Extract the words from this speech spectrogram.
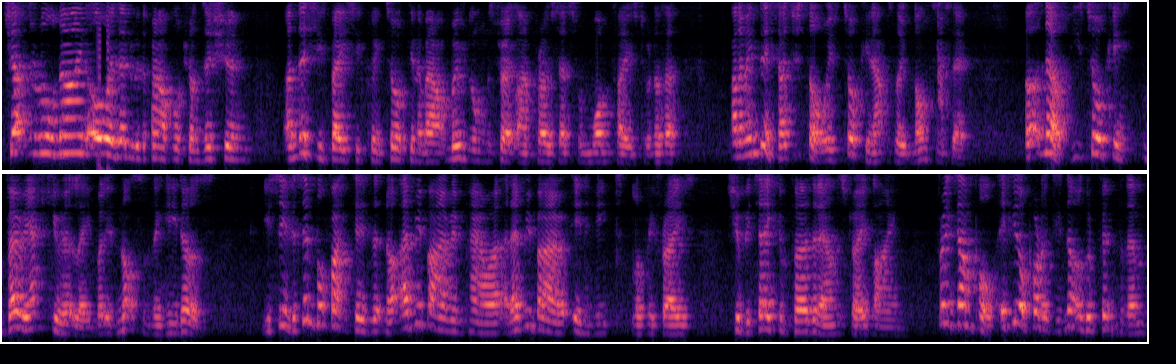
chapter rule 9 always end with a powerful transition, and this is basically talking about moving along the straight line process from one phase to another. And I mean, this, I just thought he was talking absolute nonsense here. But no, he's talking very accurately, but it's not something he does. You see, the simple fact is that not every buyer in power and every buyer in heat, lovely phrase, should be taken further down the straight line. For example, if your product is not a good fit for them,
